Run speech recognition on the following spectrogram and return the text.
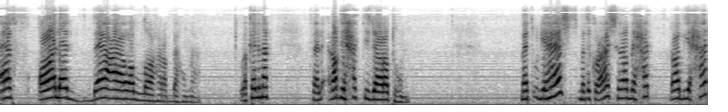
أثقلت دعوى الله ربهما. وكلمة ربحت تجارتهم. ما تقوليهاش ما تقرأهاش ربحت ربحت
